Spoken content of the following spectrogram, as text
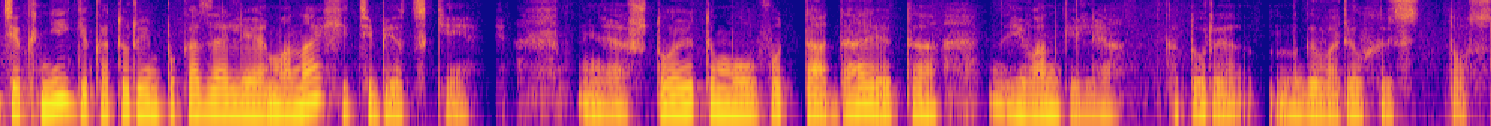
те книги, которые им показали монахи тибетские, что это, мол, вот да, да, это Евангелие, которое говорил Христос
